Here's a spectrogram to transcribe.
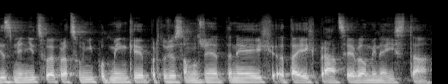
změnit své pracovní podmínky, protože samozřejmě ten jejich, ta jejich práce je velmi nejistá.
